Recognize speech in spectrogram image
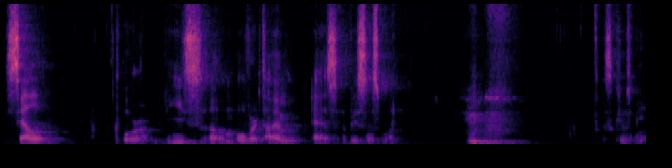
sell or lease um, over time as a business model. Excuse me.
